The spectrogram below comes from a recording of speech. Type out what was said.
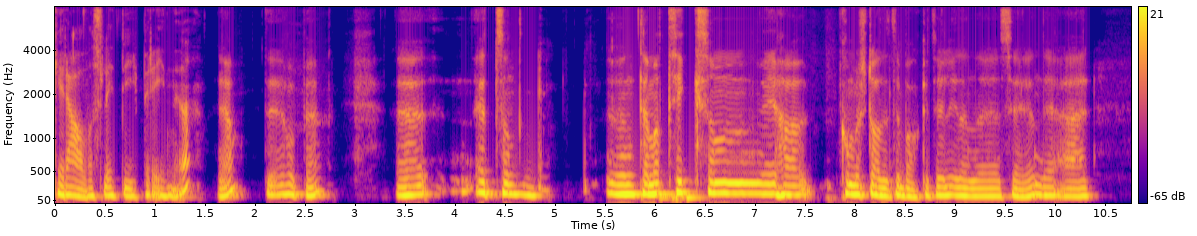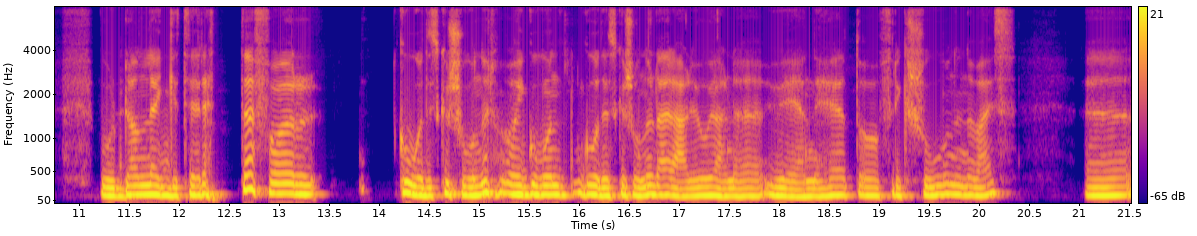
grave oss litt dypere inn i det? Ja, det håper jeg. Eh, et sånt, en tematikk som vi har, kommer stadig tilbake til i denne serien, det er hvordan legge til rette for gode diskusjoner. Og i gode, gode diskusjoner der er det jo gjerne uenighet og friksjon underveis. Eh,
